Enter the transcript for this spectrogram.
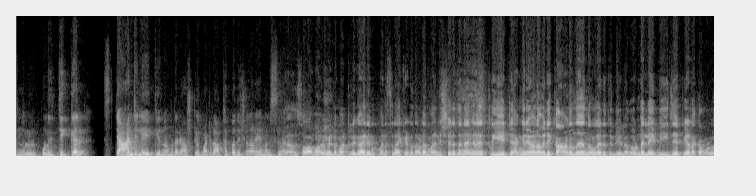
എന്നുള്ളൊരു പൊളിറ്റിക്കൽ സ്റ്റാൻഡിലേക്ക് നമ്മുടെ രാഷ്ട്രീയ പാർട്ടികൾ അധപ്പതിച്ചു എന്നാണ് ഞാൻ മനസ്സിലാക്കുന്നത്. സ്വാഭാവികമായിട്ട് മറ്റൊരു കാര്യം മനസ്സിലാക്കേണ്ടത് അവിടെ മനുഷ്യരെ തന്നെ അങ്ങനെ ക്രിയേറ്റ് അങ്ങനെയാണ് അവർ കാണുന്നത് എന്നുള്ള ഒരു തുല്യമല്ല അതുകൊണ്ടല്ലേ ബി ജെ പി അടക്കമുള്ള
